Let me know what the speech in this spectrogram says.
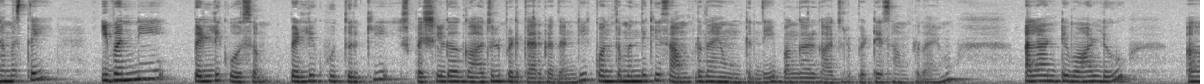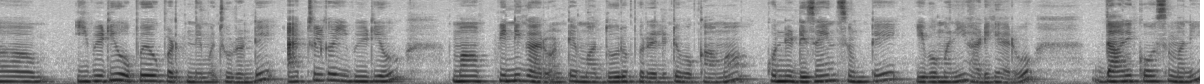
నమస్తే. ఇవన్నీ పెళ్ళి కోసం పెళ్ళి కూతురికి స్పెషల్గా గాజులు పెడతారు కదండి. కొంతమందికి సాంప్రదాయం ఉంటుంది బంగారు గాజులు పెట్టే సాంప్రదాయం. అలాంటి వాళ్ళు ఈ వీడియో ఉపయోగపడుతుందేమో చూడండి. యాక్చువల్గా ఈ వీడియో మా పిన్ని గారు అంటే మా దూరపు రిలేటివ్ ఒక ఆమె కొన్ని డిజైన్స్ ఉంటే ఇవ్వమని అడిగారు. దానికోసమని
